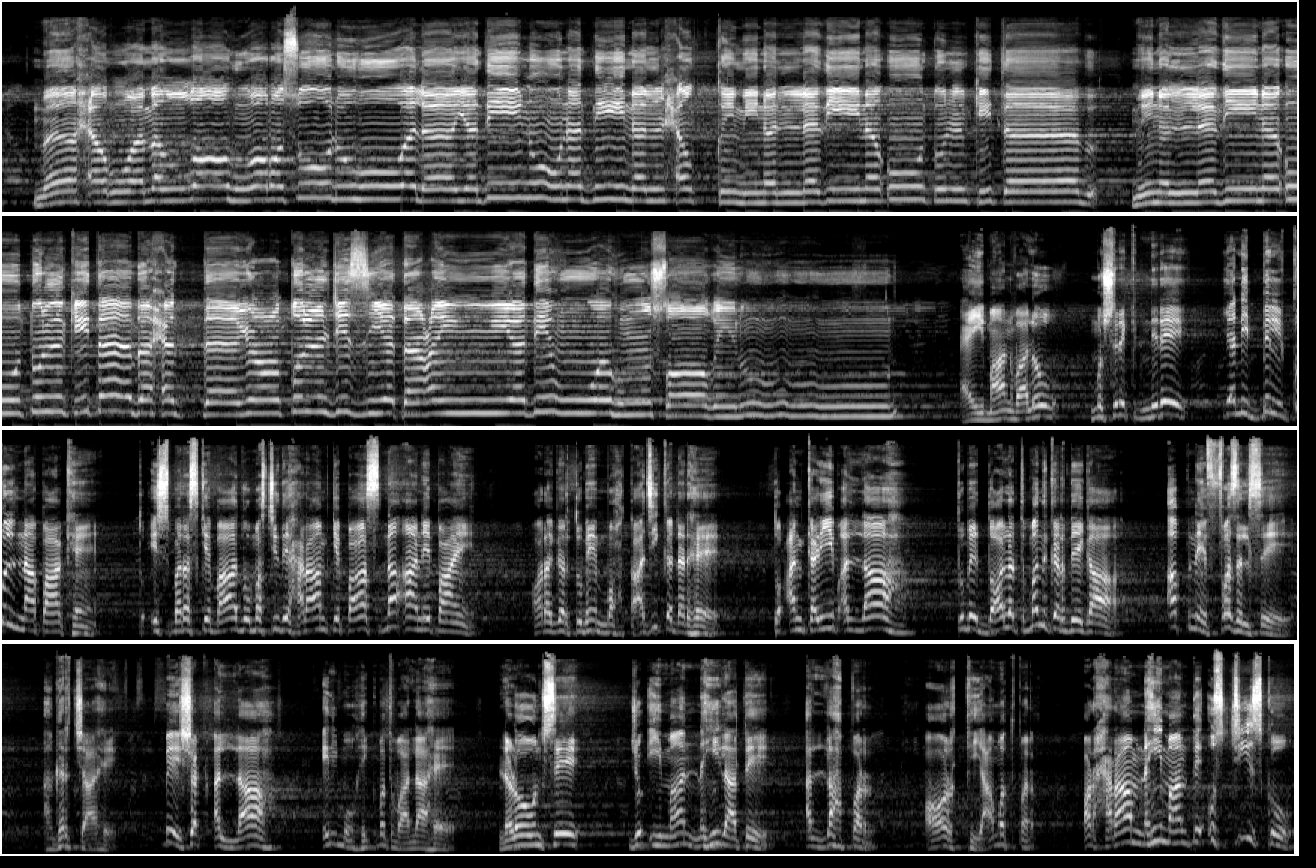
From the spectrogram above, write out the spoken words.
ما حرم الله ورسوله ولا يدينون دين الحق من الذين أوتوا الكتاب من الذين أوتوا الكتاب حتى يعطوا الجزية عن يد وهم صاغرون اے ایمان والو، مشرک نرے یعنی بالکل ناپاک ہیں۔ تو اس برس کے بعد وہ مسجد حرام کے پاس نہ آنے پائیں۔ اور اگر تمہیں محتاجی کا ڈر ہے، تو ان قریب اللہ تمہیں دولت مند کر دے گا اپنے فضل سے۔ اگر چاہے، بے شک اللہ علم و حکمت والا ہے۔ لڑو ان سے جو ایمان نہیں لاتے، اللہ پر اور قیامت پر۔ اور حرام نہیں مانتے اس چیز کو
